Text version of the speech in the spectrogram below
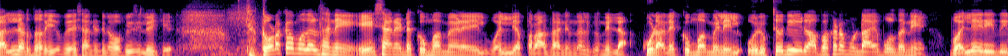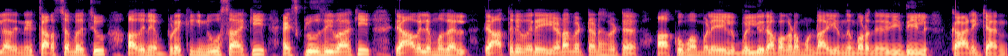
കല്ലെടുത്തെറിയും ഏഷ്യാനെറ്റിന്റെ ഓഫീസിലേക്ക്. തുടക്കം മുതൽ തന്നെ ഏഷ്യാനെറ്റ് കുംഭമേളയിൽ വലിയ പ്രാധാന്യം നൽകുന്നില്ല. കൂടാതെ കുംഭമേളയിൽ ഒരു ചെറിയൊരു അപകടം ഉണ്ടായപ്പോൾ തന്നെ വലിയ രീതിയിൽ അതിനെ ചർച്ച വെച്ചു അതിനെ ബ്രേക്കിംഗ് ന്യൂസ് ആക്കി എക്സ്ക്ലൂസീവ് ആക്കി. രാവിലെ മുതൽ രാത്രി വരെ ഇടവിട്ടിടവിട്ട് ആ കുംഭമേളയിൽ വലിയൊരു അപകടമുണ്ടായി എന്ന് പറഞ്ഞ രീതിയിൽ കാണിക്കാൻ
